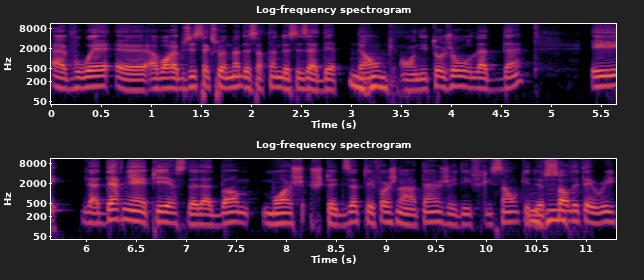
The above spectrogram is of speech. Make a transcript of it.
avouait euh, avoir abusé sexuellement de certaines de ses adeptes. Mhm. Donc, on est toujours là-dedans. Et la dernière pièce de l'album, moi, je, je te disais toutes les fois que je l'entends, j'ai des frissons, qui est de Solitary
